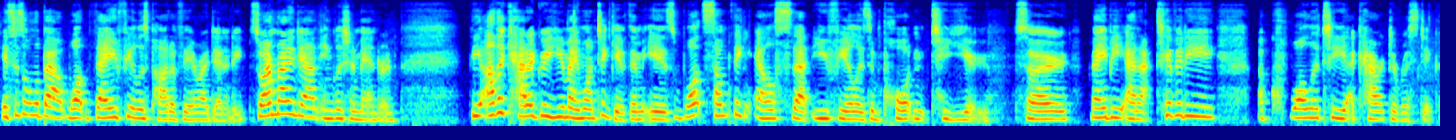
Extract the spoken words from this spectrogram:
This is all about what they feel is part of their identity. So I'm writing down English and Mandarin. The other category you may want to give them is what's something else that you feel is important to you. So maybe an activity, a quality, a characteristic.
